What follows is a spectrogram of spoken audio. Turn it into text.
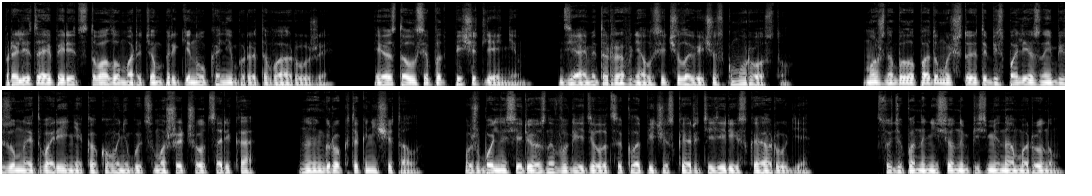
Пролетая перед стволом, Артем прикинул калибр этого оружия и остался под впечатлением. Диаметр равнялся человеческому росту. Можно было подумать, что это бесполезное и безумное творение какого-нибудь сумасшедшего царика, но игрок так не считал. Уж больно серьезно выглядело циклопическое артиллерийское орудие. Судя по нанесенным письменам и рунам,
